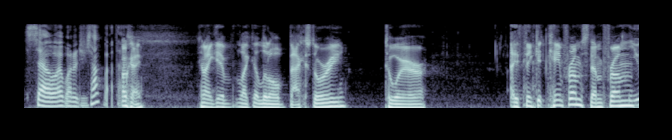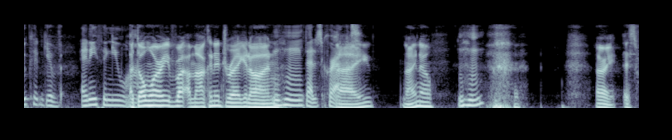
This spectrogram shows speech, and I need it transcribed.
So I wanted you to talk about that. Okay. Can I give like a little backstory to where I think it came from, stemmed from? You can give anything you want. Uh, don't worry, about- I'm not going to drag it on. Mhm, that is correct. I I know. Mm-hmm. All right, as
